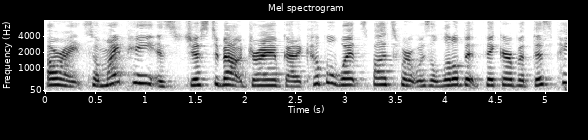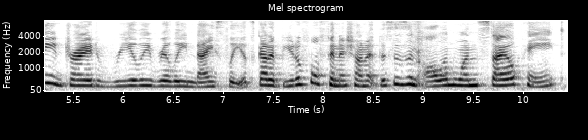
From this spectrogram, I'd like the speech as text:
All right, so my paint is just about dry. I've got a couple wet spots where it was a little bit thicker, but this paint dried really, really nicely. It's got a beautiful finish on it. This is an all-in-one style paint,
